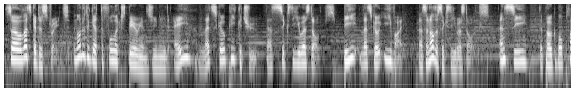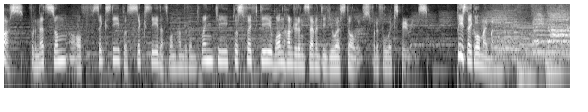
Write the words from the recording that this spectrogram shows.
So let's get this straight. In order to get the full experience, you need A. Let's Go Pikachu, that's 60 US dollars. B. Let's Go Eevee, that's another 60 US dollars. And C. The Pokeball Plus, for the net sum of 60 plus 60, that's 120, plus 50, 170 US dollars for the full experience. Please take all my money.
